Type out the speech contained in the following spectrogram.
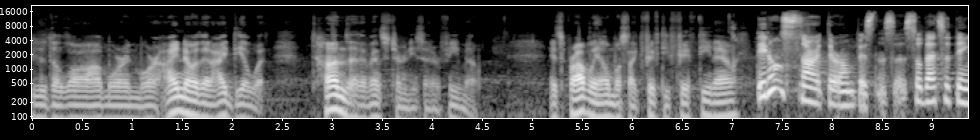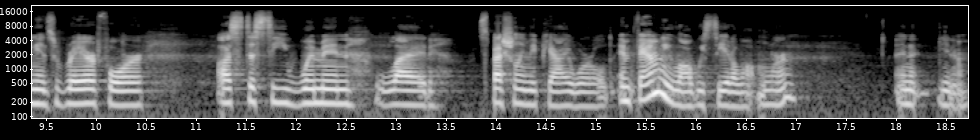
to the law more and more. I know that I deal with tons of defense attorneys that are female. It's probably almost like 50 50 now. they don't start their own businesses. So that's the thing. It's rare for us to see women led, especially in the PI world. In family law, we see it a lot more. And, it- you know,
